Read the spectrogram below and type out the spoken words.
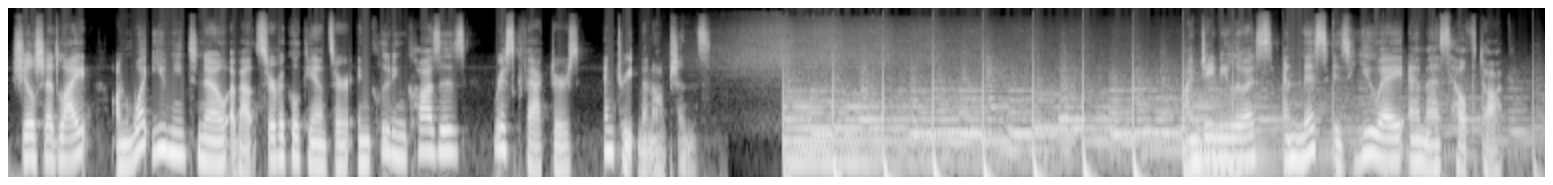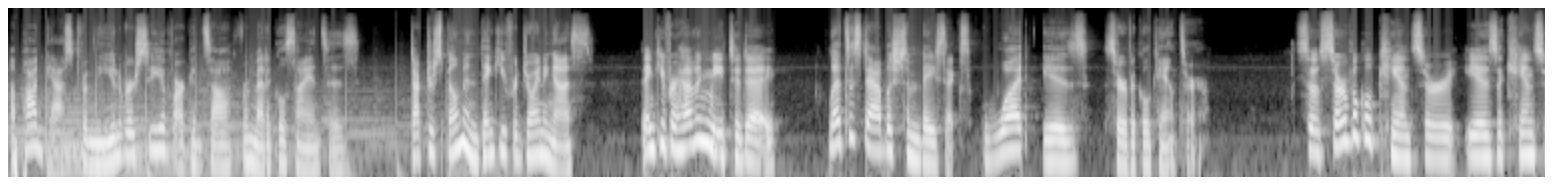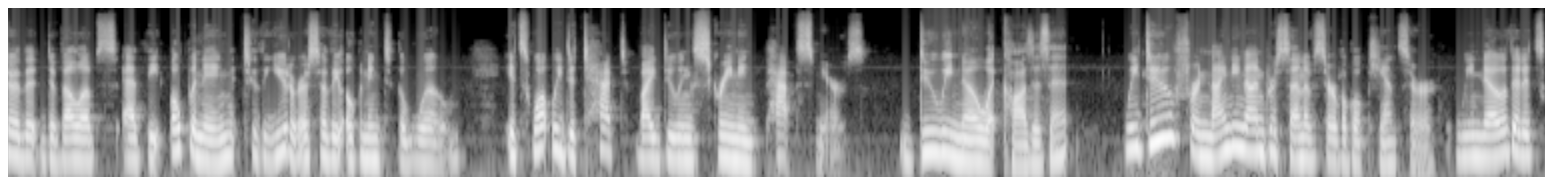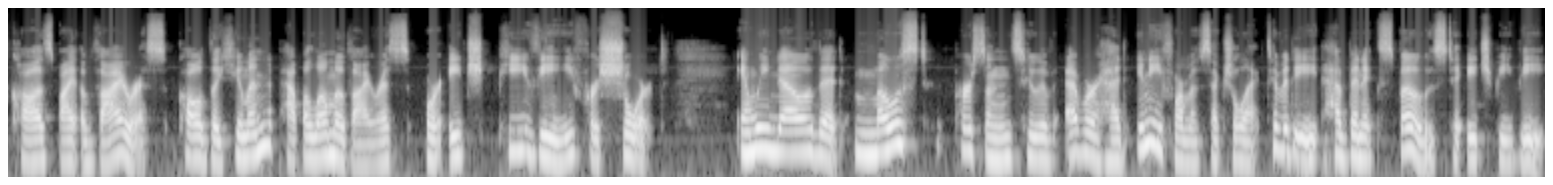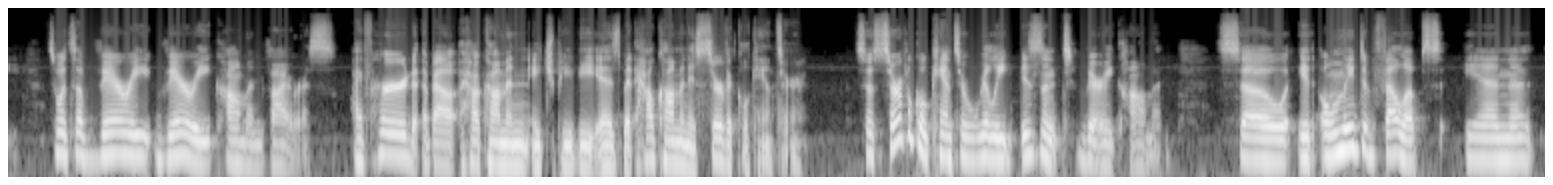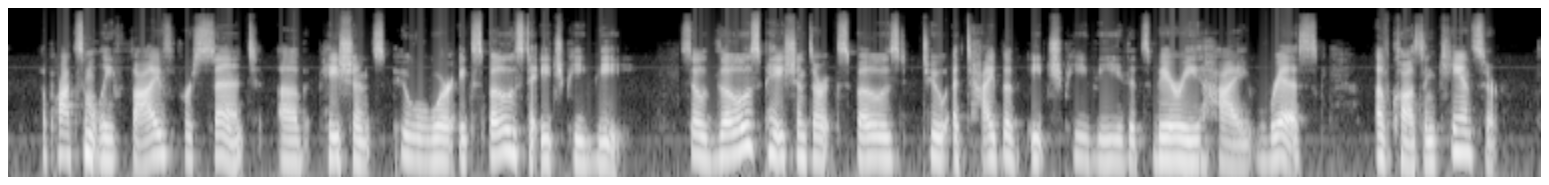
She'll shed light on what you need to know about cervical cancer, including causes, risk factors, and treatment options. I'm Jamie Lewis, and this is UAMS Health Talk, a podcast from the University of Arkansas for Medical Sciences. Dr. Spillman, thank you for joining us. Thank you for having me today. Let's establish some basics. What is cervical cancer? So, cervical cancer is a cancer that develops at the opening to the uterus or the opening to the womb. It's what we detect by doing screening pap smears. Do we know what causes it? We do for 99% of cervical cancer. We know that it's caused by a virus called the human papillomavirus, or HPV for short. And we know that most persons who have ever had any form of sexual activity have been exposed to HPV. So it's a very, very common virus. I've heard about how common HPV is, but how common is cervical cancer? So, cervical cancer really isn't very common. So, it only develops in approximately 5% of patients who were exposed to HPV. So, those patients are exposed to a type of HPV that's very high risk of causing cancer.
